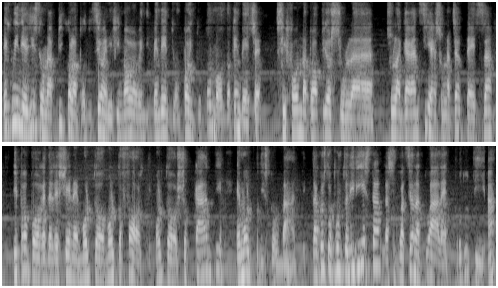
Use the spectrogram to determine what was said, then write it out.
e quindi esiste una piccola produzione di film horror indipendenti un po' in tutto il mondo che invece si fonda proprio sul, sulla garanzia e sulla certezza di proporre delle scene molto, molto forti, molto scioccanti e molto disturbanti. Da questo punto di vista, la situazione attuale produttiva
